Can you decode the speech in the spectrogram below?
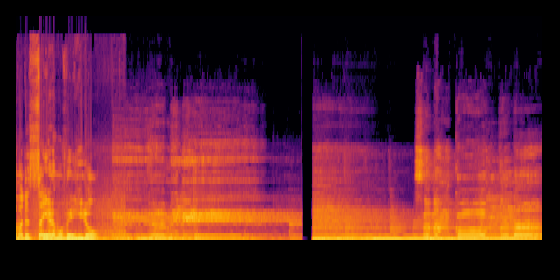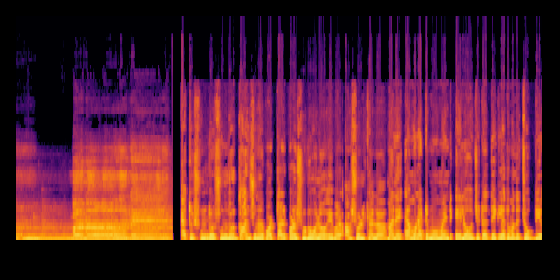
আমাদের সাইয়ারা মুভির হিরো सनम को अपना बनाने এত সুন্দর সুন্দর গান শোনার পর তারপরে শুরু হলো এবার আসল খেলা মানে এমন একটা মুভমেন্ট এলো যেটা দেখলে তোমাদের চোখ দিয়ে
